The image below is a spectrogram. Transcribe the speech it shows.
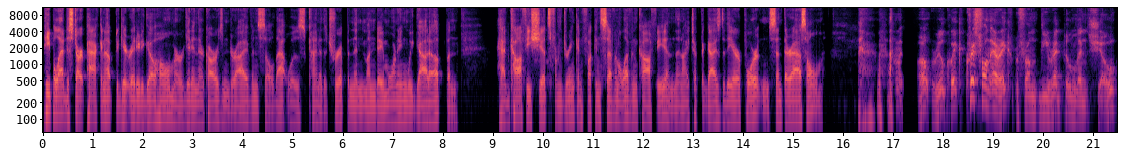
people had to start packing up to get ready to go home or get in their cars and drive and so that was kind of the trip and then monday morning we got up and had coffee shits from drinking fucking 7-eleven coffee and then i took the guys to the airport and sent their ass home. Oh, real quick. Chris von Erich from the Red Pill Lens show.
